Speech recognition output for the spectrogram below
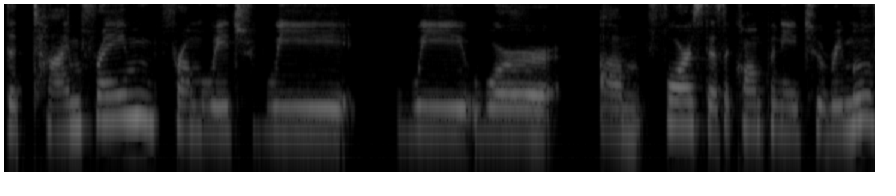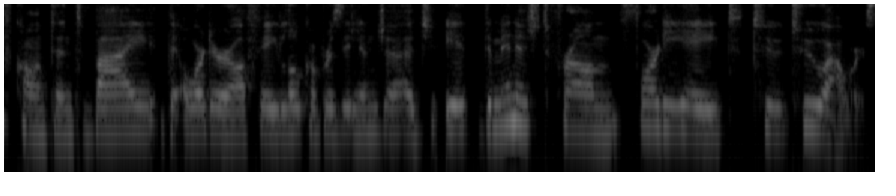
the time frame from which we we were um, forced as a company to remove content by the order of a local Brazilian judge, it diminished from 48 to two hours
